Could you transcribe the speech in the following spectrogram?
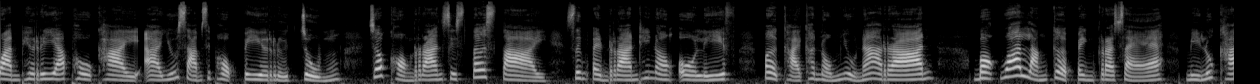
วรรณพิริยโพไข่อายุ 36 ปีหรือจุ๋ม เจ้าของร้านซิสเตอร์สไตล์ซึ่งเป็นร้านที่น้องโอลิฟ เปิดขายขนมอยู่หน้าร้าน บอกว่าหลังเกิดเป็นกระแส มีลูกค้า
